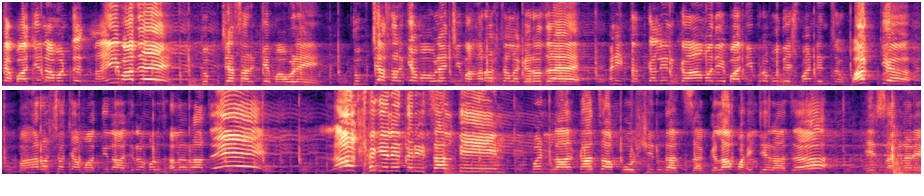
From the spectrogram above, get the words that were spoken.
त्या बाजींना म्हणतात नाही बाजे तुमच्यासारखे मावळे तुमच्यासारख्या मावळ्यांची महाराष्ट्राला गरज आहे. आणि तत्कालीन काळामध्ये बाजी प्रभू देशपांडेंचं वाक्य महाराष्ट्राच्या मातीला अजरामर झालं राजे. लाख गेले तरी चालतील पण लाखाचा पोशिंदा जगला पाहिजे राजा. हे सांगणारे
